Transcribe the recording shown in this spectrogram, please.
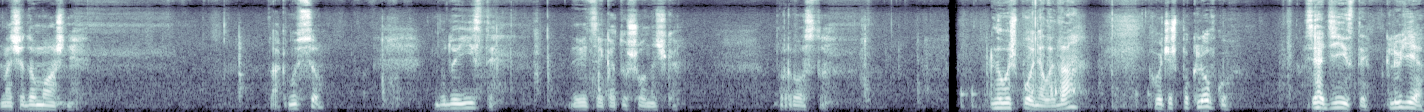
Наче домашні. Так, ну все. Буду їсти. Дивіться, яка тушоночка. Просто. Ну ви ж поняли, да? Хочеш покльовку? Сядь їсти. Клює.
